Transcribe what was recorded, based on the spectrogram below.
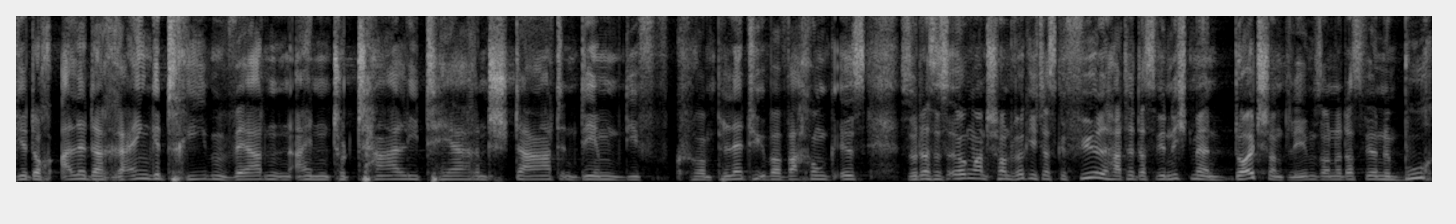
wir doch alle da reingetrieben werden in einen totalitären Staat, in dem die komplette Überwachung ist, sodass es irgendwann schon wirklich das Gefühl hatte, dass wir nicht mehr in Deutschland leben, sondern dass wir in einem Buch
